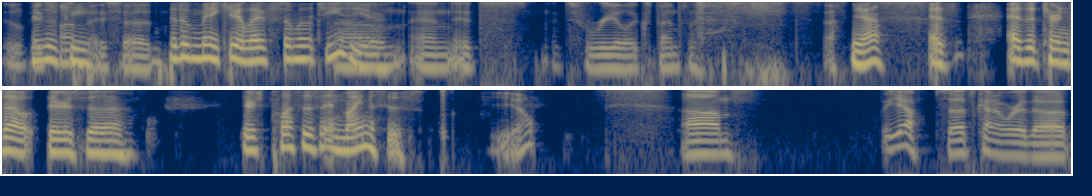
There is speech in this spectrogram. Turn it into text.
it'll be It'll fun be- they said it'll make your life so much easier. Um, and it's it's real expensive. So, Yeah, as as it turns out, there's uh there's pluses and minuses. yep. Um, but yeah, so that's kind of where the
